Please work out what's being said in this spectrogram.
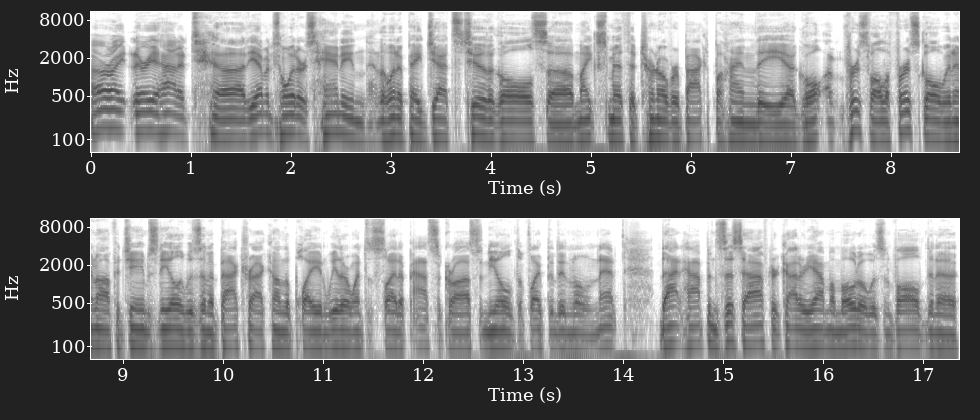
All right, there you had it. Uh, the Edmonton Oilers handing the Winnipeg Jets two of the goals. Uh, Mike Smith, a turnover back behind the uh, goal. Uh, first of all, the first goal went in off of James Neal. He was in a backtrack on the play, and Wheeler went to slide a pass across, and Neal deflected it into the net. That happens this after Kailer Yamamoto was involved in a,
